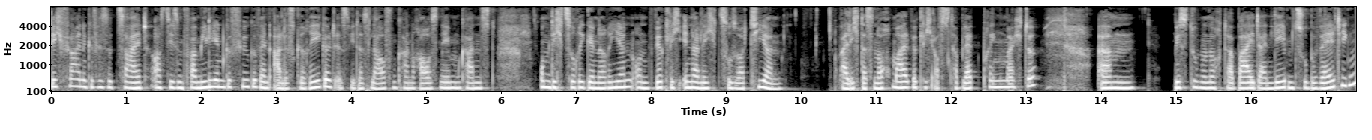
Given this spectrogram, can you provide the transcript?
dich für eine gewisse Zeit aus diesem Familiengefüge, wenn alles geregelt ist, wie das laufen kann, rausnehmen kannst, um dich zu regenerieren und wirklich innerlich zu sortieren, weil ich das nochmal wirklich aufs Tablett bringen möchte. Ähm, bist du nur noch dabei, dein Leben zu bewältigen?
